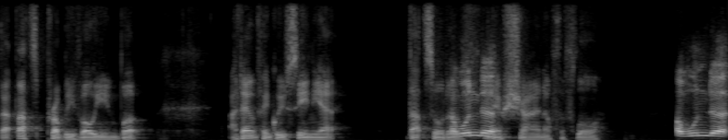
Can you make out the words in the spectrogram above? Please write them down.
that that's probably volume, but I don't think we've seen yet that sort I of wonder- you know, shine off the floor. I wonder.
